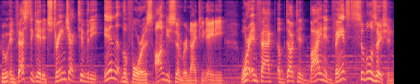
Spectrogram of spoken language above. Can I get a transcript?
who investigated strange activity in the forest on December 1980 were in fact abducted by an advanced civilization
